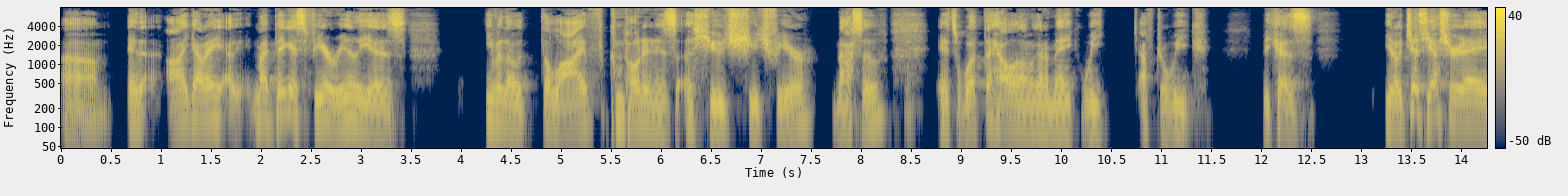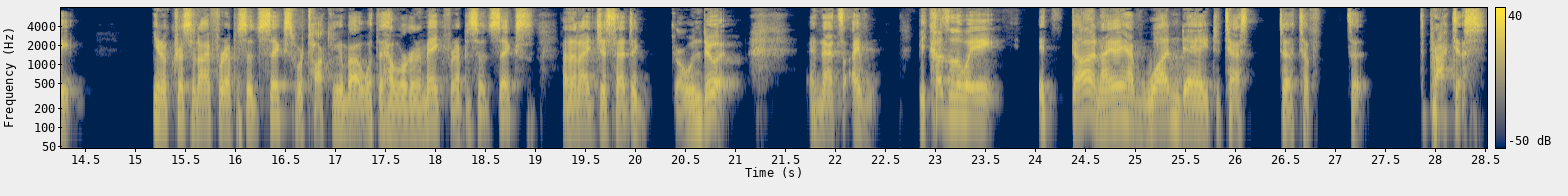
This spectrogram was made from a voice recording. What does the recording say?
Um, and I got a, my biggest fear really is, even though the live component is a huge, huge fear, massive, it's what the hell am I going to make week after week? because, you know, just yesterday, you know, Chris and I for episode six were talking about what the hell we're going to make for episode six. And then I just had to go and do it. And that's, I've, because of the way it's done, I have one day to test, to, to, to, to practice.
